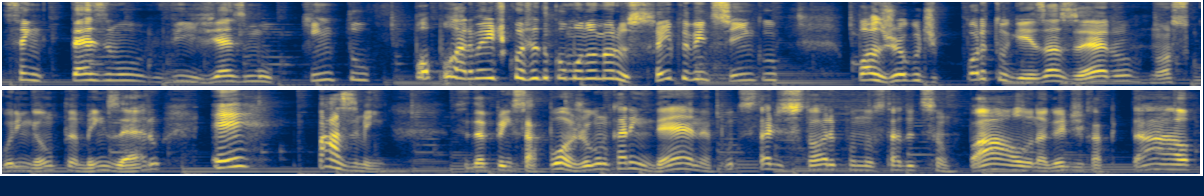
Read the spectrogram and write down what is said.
centésimo vigésimo quinto, popularmente conhecido como número 125, pós-jogo de Portuguesa 0, nosso Coringão também 0, e, pasmem, você deve pensar, pô, jogo no Carindé, né? Puta estádio histórico no estado de São Paulo, na grande capital,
